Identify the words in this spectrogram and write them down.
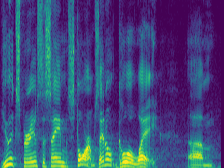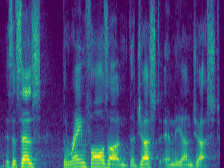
you experience the same storms. They don't go away. Um, as it says, the rain falls on the just and the unjust.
